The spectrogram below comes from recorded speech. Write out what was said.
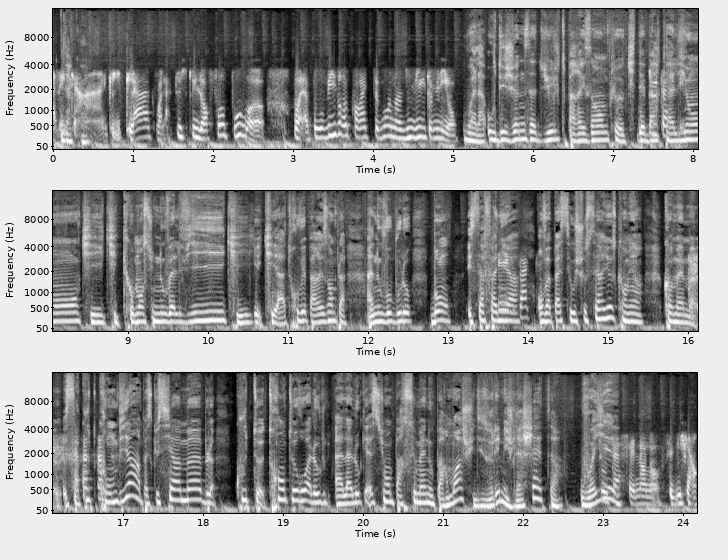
avec un clic-clac, voilà, tout ce qu'il leur faut pour, voilà, pour vivre correctement dans une ville comme Lyon. Voilà, ou des jeunes adultes, par exemple, qui débarquent à. Lyon, qui, qui commencent une nouvelle vie, qui, qui a trouvé, par exemple, un nouveau boulot. Bon, et On va passer aux choses sérieuses quand même. Quand même, Euh, ça coûte combien Parce que si un meuble coûte 30 euros à la location par semaine ou par mois, je suis désolée, mais je l'achète. Vous voyez Tout à fait, non, non, c'est différent.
